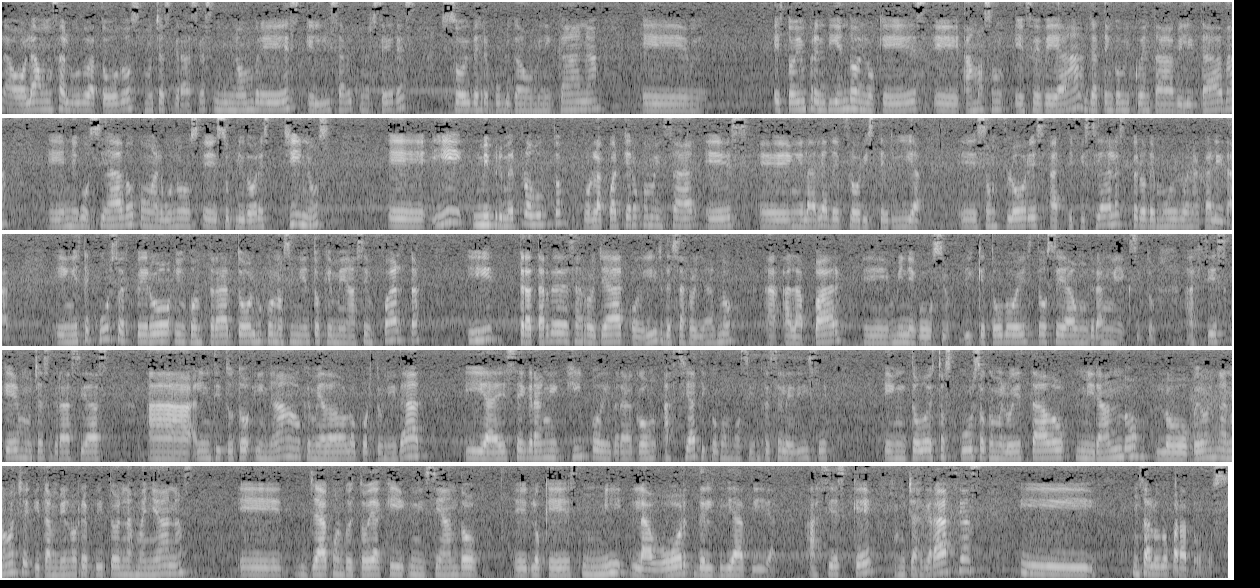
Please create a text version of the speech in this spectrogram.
Hola, hola, un saludo a todos, muchas gracias. Mi nombre es Elizabeth Mercedes, soy de República Dominicana. Eh, estoy emprendiendo en lo que es eh, Amazon FBA, ya tengo mi cuenta habilitada, he negociado con algunos eh, suplidores chinos y mi primer producto por la cual quiero comenzar es en el área de floristería eh, son flores artificiales, pero de muy buena calidad. En este curso espero encontrar todos los conocimientos que me hacen falta y tratar de desarrollar o ir desarrollando a, la par eh, mi negocio y que todo esto sea un gran éxito. Así es que muchas gracias al Instituto INAO que me ha dado la oportunidad y a ese gran equipo de dragón asiático, como siempre se le dice, en todos estos cursos que me lo he estado mirando, lo veo en la noche y también lo repito en las mañanas, eh, ya cuando estoy aquí iniciando eh, lo que es mi labor del día a día. Así es que muchas gracias y un saludo para todos.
